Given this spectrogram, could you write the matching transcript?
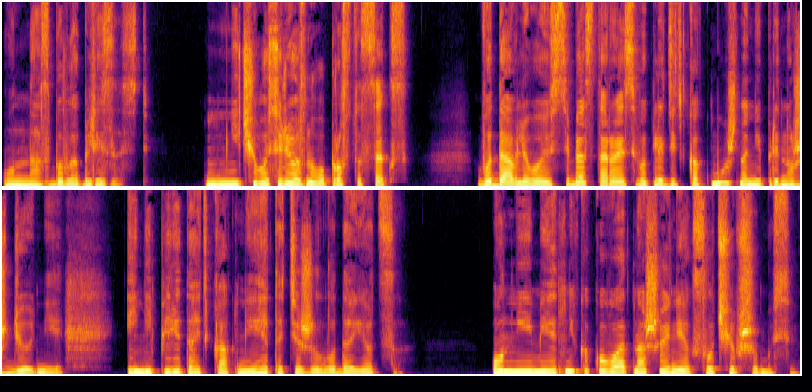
У нас была близость. Ничего серьезного, просто секс. Выдавливаю из себя, стараясь выглядеть как можно непринужденнее и не передать, как мне это тяжело дается. Он не имеет никакого отношения к случившемуся.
